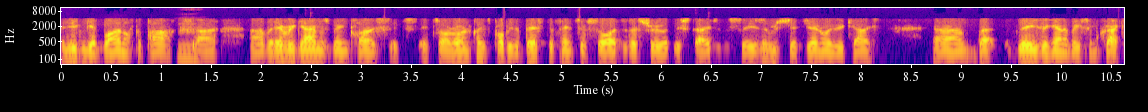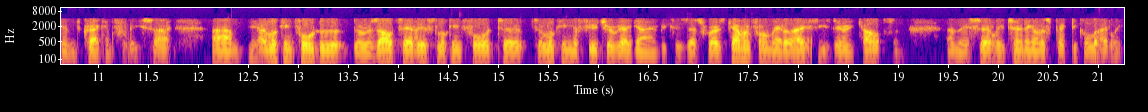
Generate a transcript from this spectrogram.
and you can get blown off the park. Mm. So, uh, but every game has been close. It's it's ironically it's probably the best defensive sides that are through at this stage of the season, which is generally the case. Um, but these are going to be some cracking cracking footy. So, um, you know, looking forward to the, the results out of this. Looking forward to, to looking the future of our game because that's where it's coming from out of the Hastings Deering Colts, and, and they're certainly turning on a spectacle lately.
